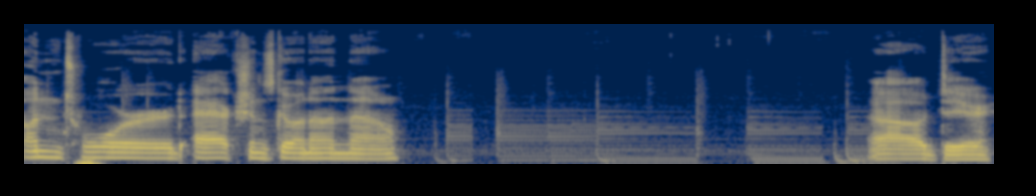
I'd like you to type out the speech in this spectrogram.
untoward actions going on now. Oh dear.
